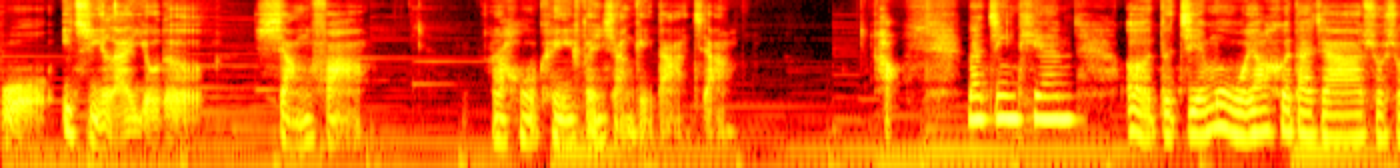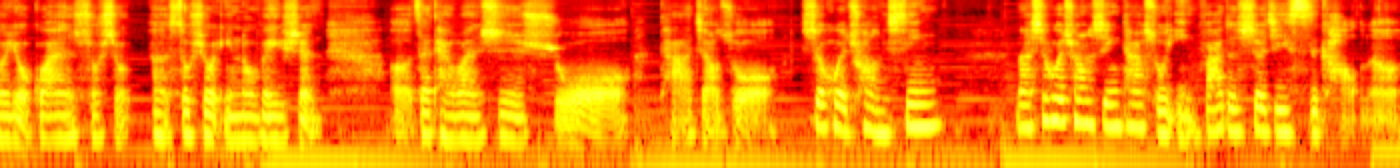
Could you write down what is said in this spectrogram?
我一直以来有的想法，然后可以分享给大家。好，那今天呃的节目，我要和大家说说有关 social 呃 social innovation，呃，在台湾是说它叫做社会创新。那社会创新它所引发的设计思考呢，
